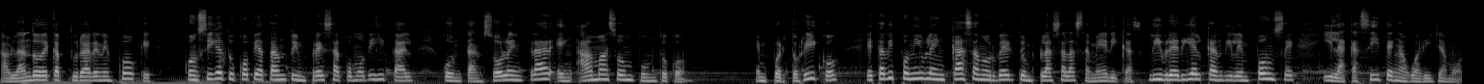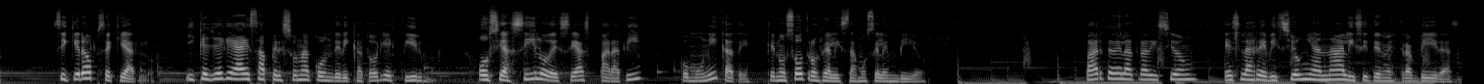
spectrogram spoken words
Hablando de capturar el enfoque, Consigue tu copia tanto impresa como digital con tan solo entrar en amazon.com. En Puerto Rico está disponible en Casa Norberto en Plaza Las Américas, Librería El Candil en Ponce y La Casita en Aguadilla Mall. Si quieres obsequiarlo y que llegue a esa persona con dedicatoria y firma, o si así lo deseas para ti, comunícate que nosotros realizamos el envío. Parte de la tradición es la revisión y análisis de nuestras vidas,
